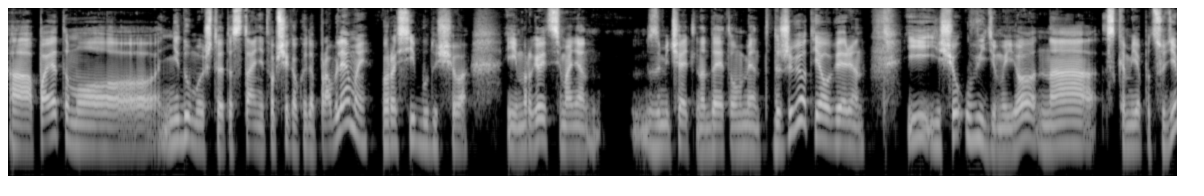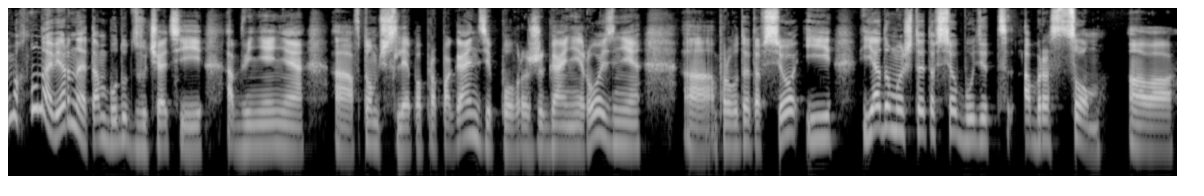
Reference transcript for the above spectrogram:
А, поэтому не думаю, что это станет вообще какой-то проблемой в России будущего. И Маргарита Симонян замечательно до этого момента доживет, я уверен. И еще увидим ее на скамье подсудимых. Ну, наверное, там будут звучать и обвинения, а, в том числе по пропаганде, по разжиганию розни, а, про вот это все. И я думаю, что это все будет образцом а,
